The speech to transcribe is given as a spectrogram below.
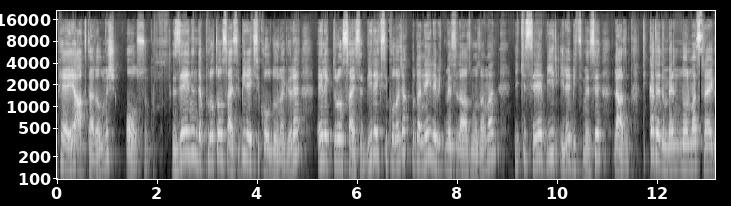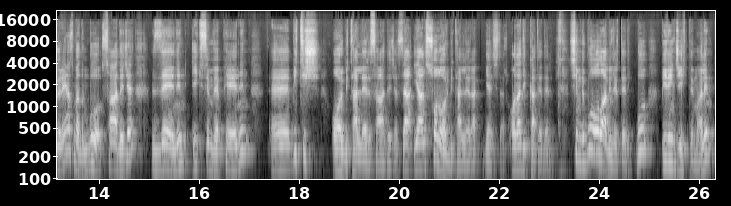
P'ye aktarılmış olsun. Z'nin de proton sayısı 1 eksik olduğuna göre elektron sayısı 1 eksik olacak. Bu da ne ile bitmesi lazım o zaman? 2S 1 ile bitmesi lazım. Dikkat edin ben normal sıraya göre yazmadım. Bu sadece Z'nin, X'in ve P'nin e, bitiş orbitalleri sadece. Sa- Yani son orbitalleri gençler. Ona dikkat edelim. Şimdi bu olabilir dedik. Bu birinci ihtimalim.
